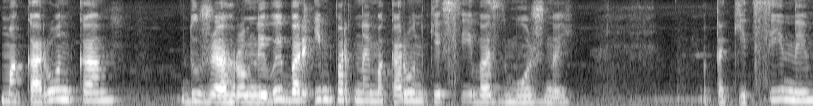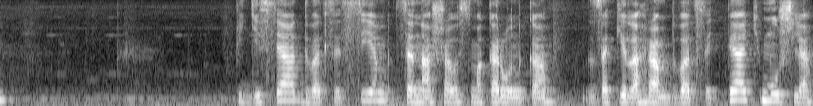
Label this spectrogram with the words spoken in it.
макаронка. Дуже огромний вибір імпортної макаронки всі возможної. Отакі ціни. 50, 27. Це наша ось макаронка за кілограм 25 мушля.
